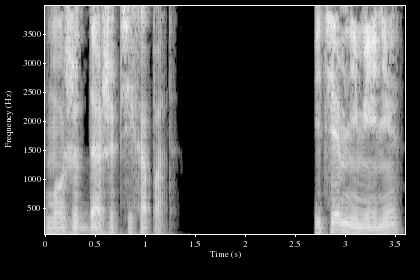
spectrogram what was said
«Может, даже психопат». И тем не менее...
